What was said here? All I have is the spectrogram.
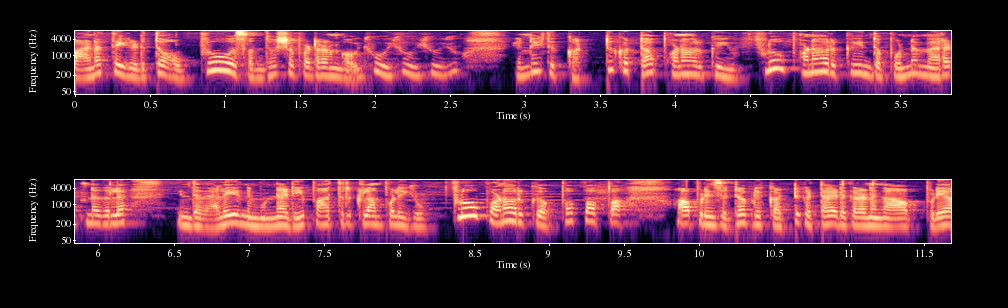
பணத்தை எடுத்து அவ்வளோ சந்தோஷப்படுறாங்க. ஐயோ ஐயோ ஐயோ ஐயோ. என்ன இது கட்டு கட்டாக பணம் இருக்குது இவ்வளோ பணம் இருக்குது இந்த பொண்ணை மிரட்டினதில் இந்த வேலையை என்னை முன்னாடியே பார்த்துருக்கலாம் போல். எவ்வளோ பணம் இருக்குது அப்பா பாப்பா அப்படின்னு சொல்லிட்டு அப்படியே கட்டு கட்டாக எடுக்கிறானுங்க. அப்படியே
